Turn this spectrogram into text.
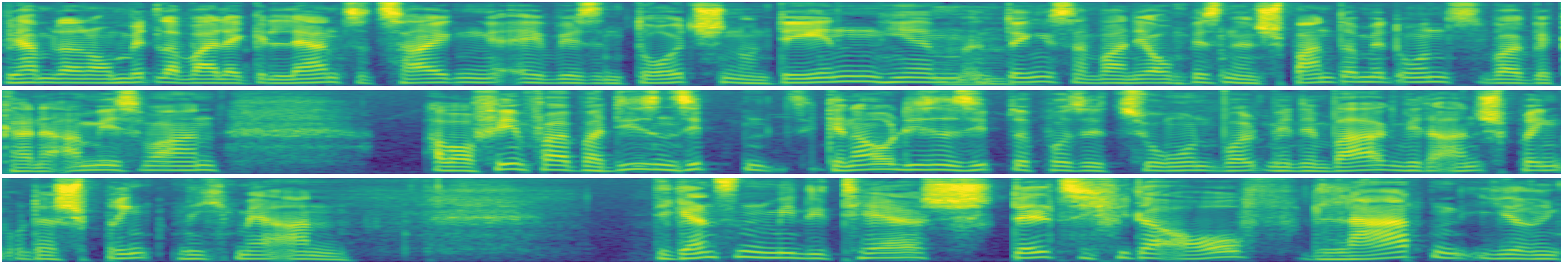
Wir haben dann auch mittlerweile gelernt zu zeigen, ey, wir sind Deutschen und denen hier im Dings. Dann waren die auch ein bisschen entspannter mit uns, weil wir keine Amis waren. Aber auf jeden Fall bei diesen siebten, genau diese siebte Position wollten wir den Wagen wieder anspringen und er springt nicht mehr an. Die ganzen Militär stellt sich wieder auf, laden ihren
